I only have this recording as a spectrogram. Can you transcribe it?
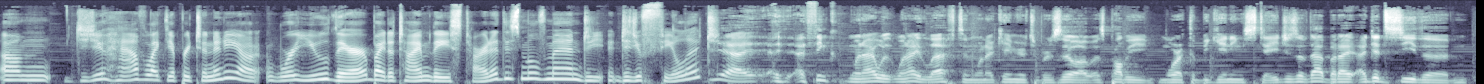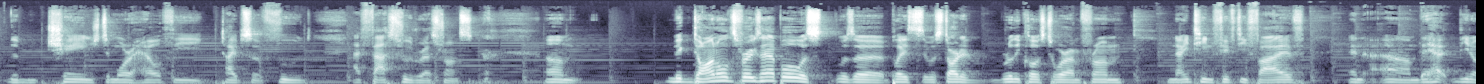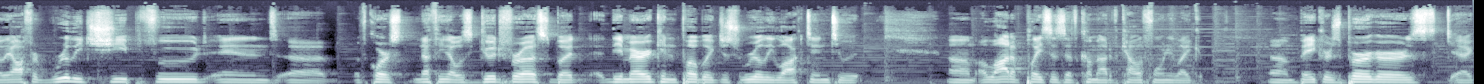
Um, did you have like the opportunity, or were you there by the time they started this movement? Do you, did you feel it? Yeah, I, I- think when I was when I left and when I came here to Brazil, I was probably more at the beginning stages of that. But I, I did see the the change to more healthy types of food at fast food restaurants. Um, McDonald's, for example, was was a place. It was started really close to where I'm from, 1955, and um, they had you know they offered really cheap food and uh, of course nothing that was good for us, but the American public just really locked into it. Um, a lot of places have come out of California, like um, Baker's Burgers, uh,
